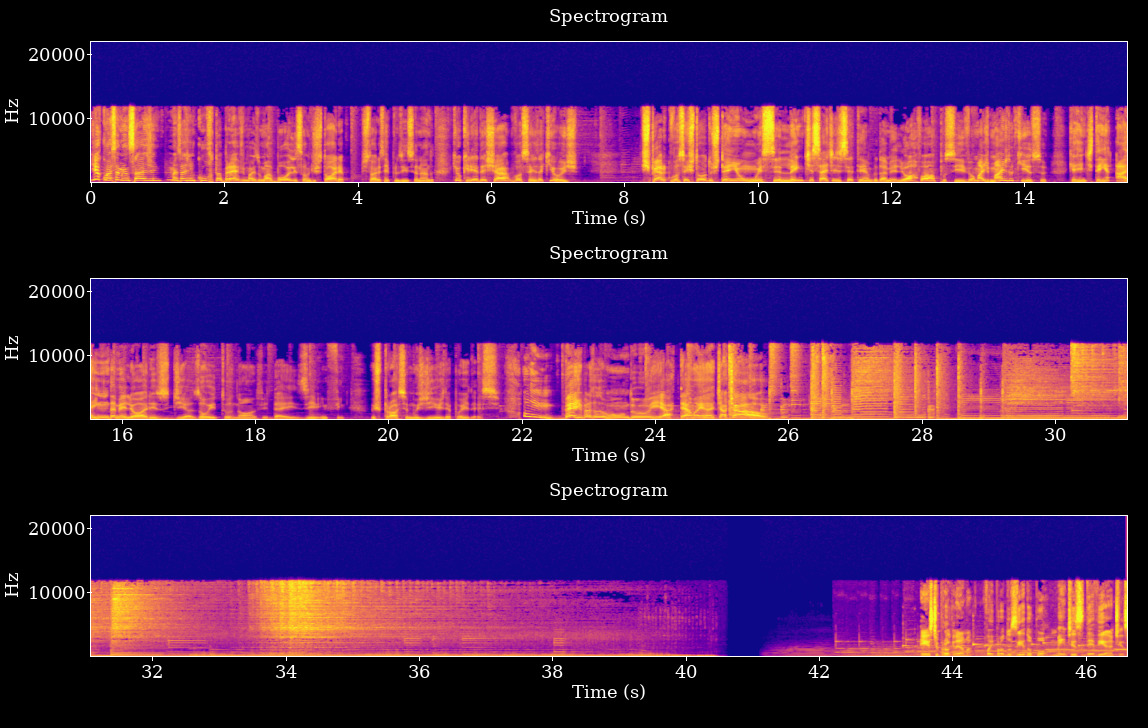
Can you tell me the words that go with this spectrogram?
E é com essa mensagem, mensagem curta, breve, mas uma boa lição de história, história sempre nos ensinando, que eu queria deixar vocês aqui hoje. Espero que vocês todos tenham um excelente 7 de setembro da melhor forma possível, mas mais do que isso, que a gente tenha ainda melhores dias 8, 9, 10 e enfim, os próximos dias depois desse. Um beijo para todo mundo e até amanhã. Tchau, tchau. Este programa foi produzido por Mentes Deviantes.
